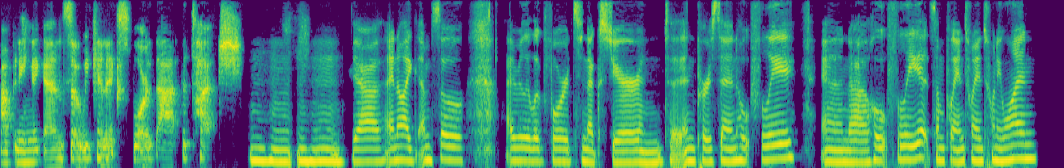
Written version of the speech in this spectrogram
happening again so we can explore that the touch mm-hmm, mm-hmm. yeah i know I, i'm so i really look forward to next year and to in person hopefully and uh, hopefully at some point in 2021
